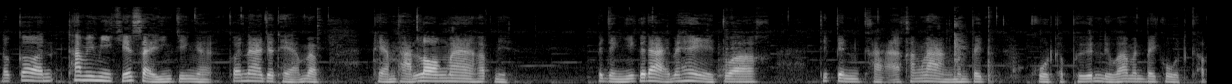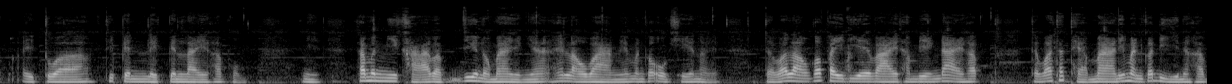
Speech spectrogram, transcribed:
แล้วก็ถ้าไม่มีเคสใส่จริงๆอะก็น่าจะแถมแบบ แถมฐานรองมาครับนี่ เป็นอย่างนี้ก็ได้ไม่ให้ตัวที่เป็นขาข้างล่างมันไปขูดกับพื้นหรือว่ามันไปขูดกับไอตัวที่เป็นเหล็กเป็นไรครับผมนี่ถ้ามันมีขาแบบยื่นออกมาอย่างเงี้ย ให้เราวางเนี้ยมันก็โอเคหน่อย แต่ว่าเราก็ไป DIY ทำเองได้ครับ แต่ว่าถ้าแถมมานี่มันก็ดีนะครับ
